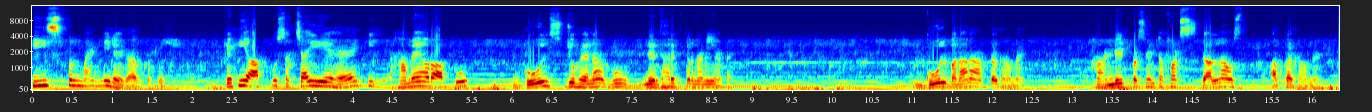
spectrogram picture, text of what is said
पीसफुल माइंड नहीं रहेगा आपका फिर। क्योंकि आपको सच्चाई ये है कि हमें और आपको गोल्स जो है ना, वो निर्धारित करना नहीं आता है। गोल बनाना आपका काम है। हंड्रेड परसेंट एफर्ट्स डालना उस, आपका काम है।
